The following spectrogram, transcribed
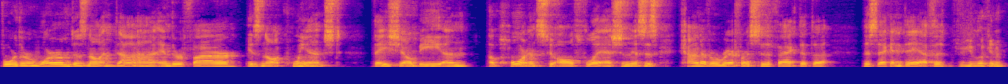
for their worm does not die, and their fire is not quenched. They shall be an abhorrence to all flesh. And this is kind of a reference to the fact that the, the second death, if you look in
